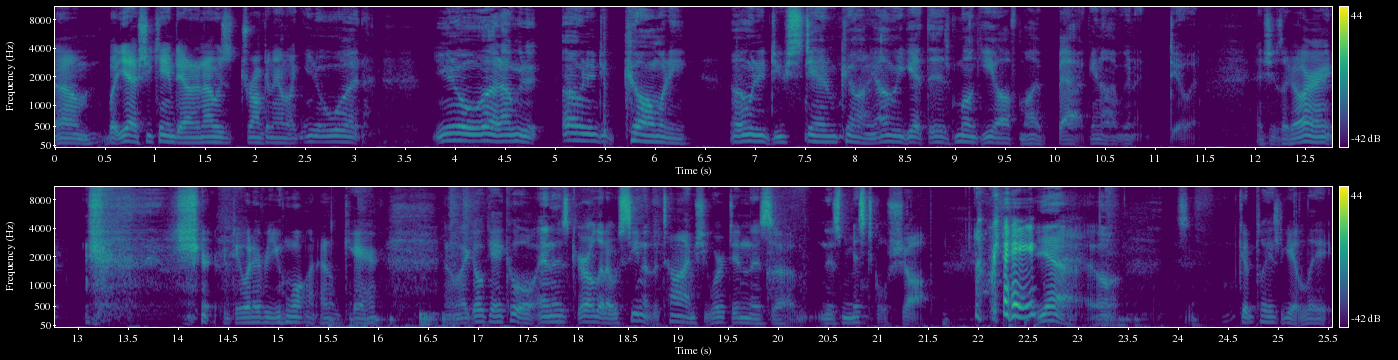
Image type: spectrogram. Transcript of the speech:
Um, but yeah, she came down and I was drunk and I'm like, you know what? You know what? I'm gonna I'm gonna do comedy. I'm gonna do stand comedy. I'm gonna get this monkey off my back and I'm gonna do it. And she's like, all right. sure, do whatever you want. I don't care. And I'm like, okay, cool. And this girl that I was seeing at the time, she worked in this um, this mystical shop. Okay. Yeah, well, it's a good place to get laid.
